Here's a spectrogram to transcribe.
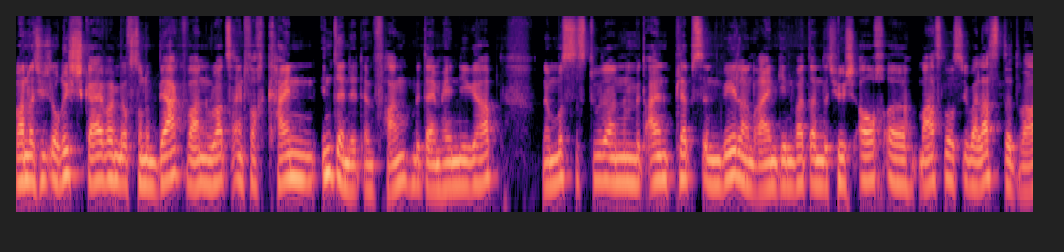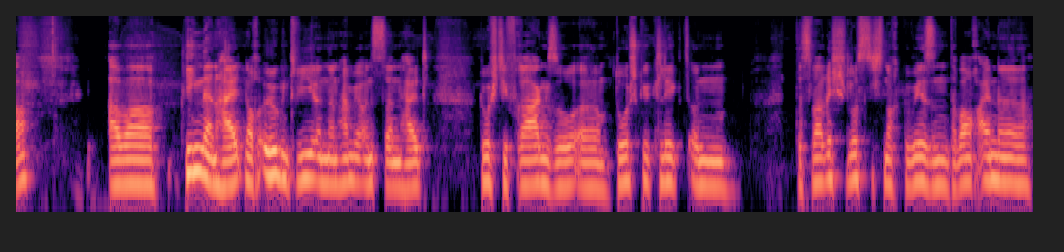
war natürlich auch richtig geil, weil wir auf so einem Berg waren und du hattest einfach keinen Internetempfang mit deinem Handy gehabt. Und dann musstest du dann mit allen Plebs in WLAN reingehen, was dann natürlich auch äh, maßlos überlastet war. Aber ging dann halt noch irgendwie und dann haben wir uns dann halt durch die Fragen so äh, durchgeklickt und das war richtig lustig noch gewesen. Da war auch eine,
